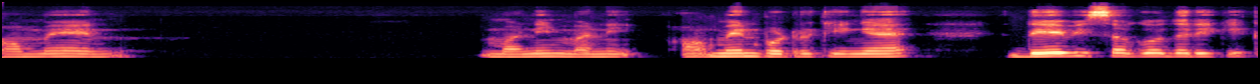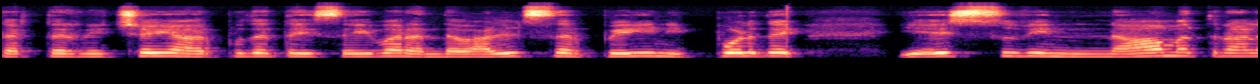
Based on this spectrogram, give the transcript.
ஆமேன். மணி மணி. ஆமேன் போட்டிருக்கீங்க. தேவி சகோதரிக்கு கர்த்தர் நிச்சயம் அற்புதத்தை செய்வார். அந்த அல்சர் பெயின் இப்பொழுதே இயேசுவின் நாமத்தினால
